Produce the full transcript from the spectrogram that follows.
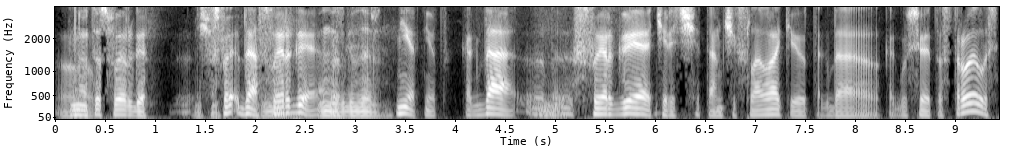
ну, это с С, да, с ФРГ. Ну, Нет, нет, когда э, с ФРГ через там, Чехословакию тогда как бы все это строилось,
